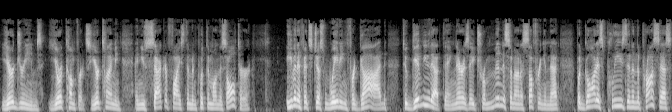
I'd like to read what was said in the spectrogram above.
your dreams, your comforts, your timing, and you sacrifice them and put them on this altar, even if it's just waiting for God to give you that thing, there is a tremendous amount of suffering in that. But God is pleased, and in the process,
